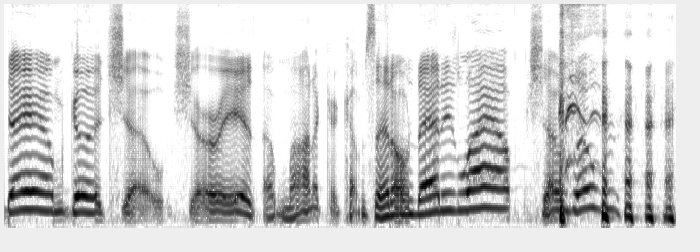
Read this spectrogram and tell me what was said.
damn good show. Sure is. Oh, Monica, come sit on Daddy's lap. Show's over.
